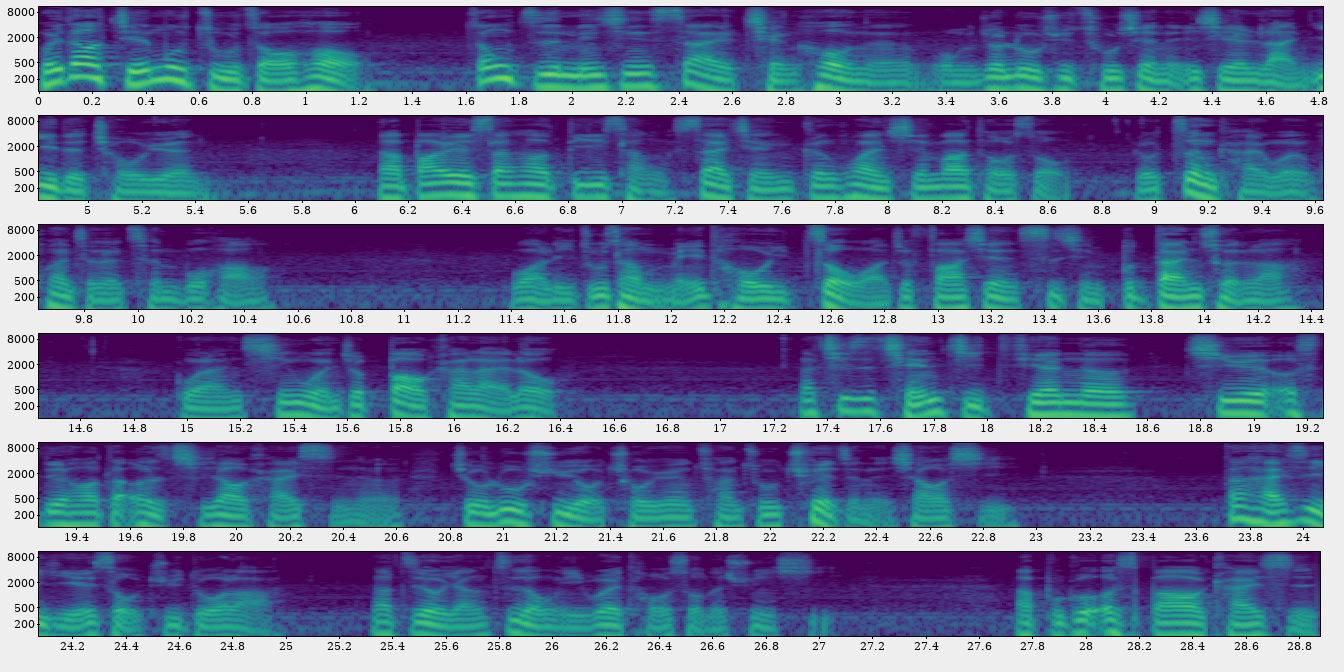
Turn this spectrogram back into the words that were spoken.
回到节目主轴后，中职明星赛前后呢，我们就陆续出现了一些染疫的球员。那八月三号第一场赛前更换先发投手，由郑凯文换成了陈柏豪。哇，李主场眉头一皱啊，就发现事情不单纯啦。果然新闻就爆开来喽。那其实前几天呢，七月二十六号到二十七号开始呢，就陆续有球员传出确诊的消息，但还是以野手居多啦。那只有杨志荣一位投手的讯息。啊，不过二十八号开始。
